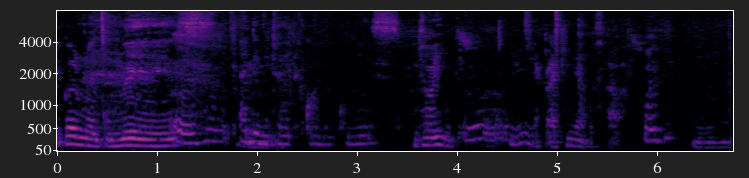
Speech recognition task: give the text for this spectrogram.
Nilikuwa nimekumiss. hadi mtu alikuwa amekumisi Njoo hii. Lakini hapo sawa. Mm.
